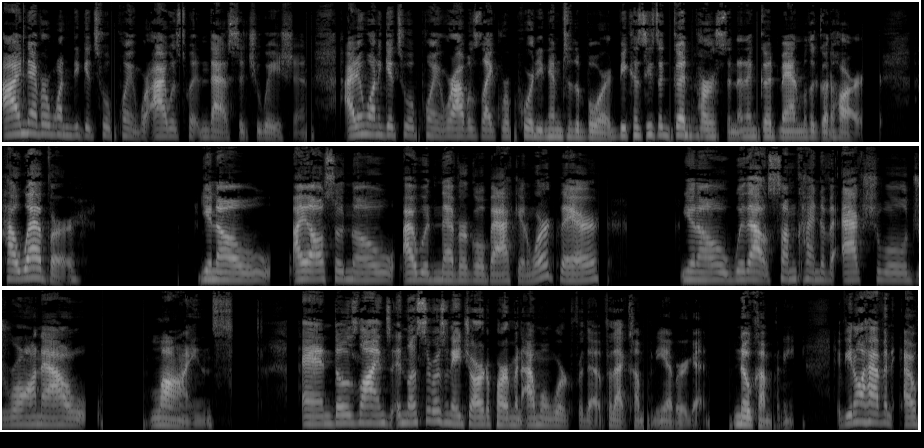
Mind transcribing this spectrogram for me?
I never wanted to get to a point where I was put in that situation. I didn't want to get to a point where I was like reporting him to the board because he's a good Mhm. person and a good man with a good heart. However, you know, I also know I would never go back and work there, you know, without some kind of actual drawn out lines. And those lines, unless there was an HR department, I won't work for that for that company ever again. No company. If you don't have an, a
